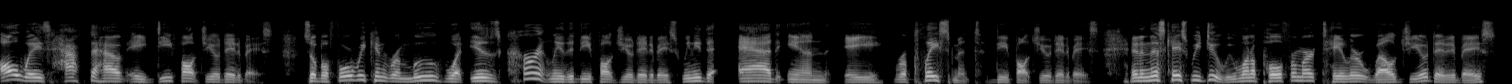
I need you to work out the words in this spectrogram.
always have to have a default geodatabase. So before we can remove what is currently the default geodatabase, we need to add in a replacement default geodatabase. And in this case, we do. We want to pull from our Taylor Well geodatabase,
